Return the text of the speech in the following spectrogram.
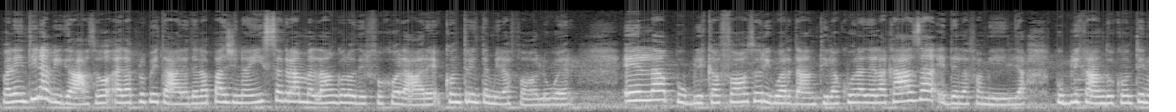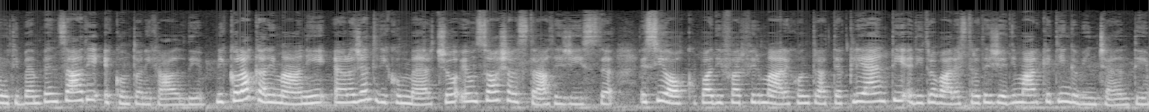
Valentina Vigato è la proprietaria della pagina Instagram L'angolo del focolare con 30.000 follower Ella pubblica foto riguardanti la cura della casa e della famiglia, pubblicando contenuti ben pensati e con toni caldi. Niccolò Carimani è un agente di commercio e un social strategist e si occupa di far firmare contratti a clienti e di trovare strategie di marketing vincenti.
